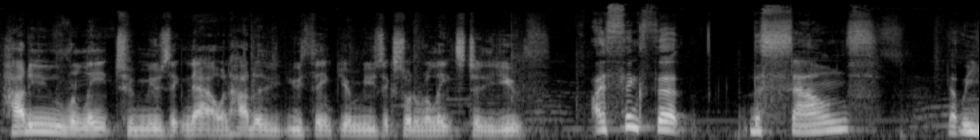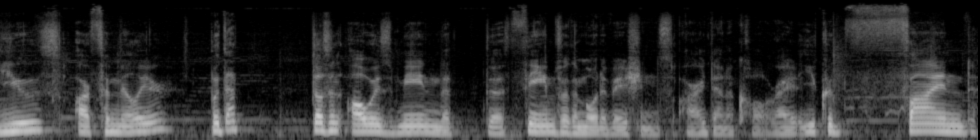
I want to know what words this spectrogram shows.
How do you relate to music now, and how do you think your music sort of relates to the youth? I think that the sounds that we use are familiar, but that doesn't always mean that the themes or the motivations are identical, right? You could find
